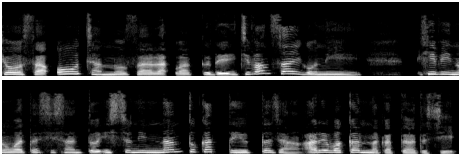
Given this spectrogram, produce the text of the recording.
今日さ、おーちゃんのさ、枠で一番最後に、日々の私さんと一緒になんとかって言ったじゃん。あれわかんなかった、私。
